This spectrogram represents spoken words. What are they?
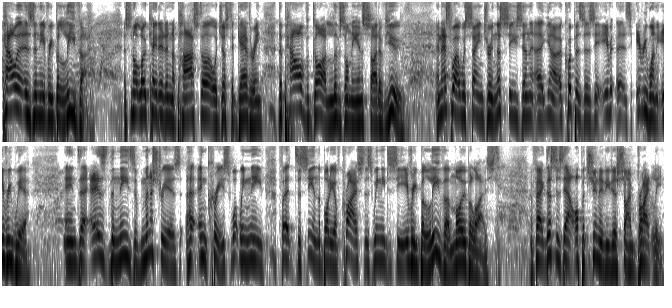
power is in every believer. It's not located in a pastor or just a gathering. The power of God lives on the inside of you. And that's why I was saying during this season. Uh, you know, Equippers is, is everyone everywhere. And uh, as the needs of ministry is uh, increase, what we need for, to see in the body of Christ is we need to see every believer mobilized. In fact, this is our opportunity to shine brightly.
